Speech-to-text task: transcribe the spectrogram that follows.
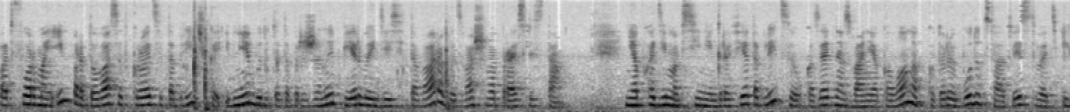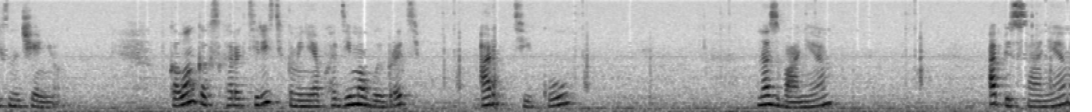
Под формой импорта у вас откроется табличка, и в ней будут отображены первые 10 товаров из вашего прайс-листа. Необходимо в синей графе таблицы указать названия колонок, которые будут соответствовать их значению. В колонках с характеристиками необходимо выбрать артикул, название, описание,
